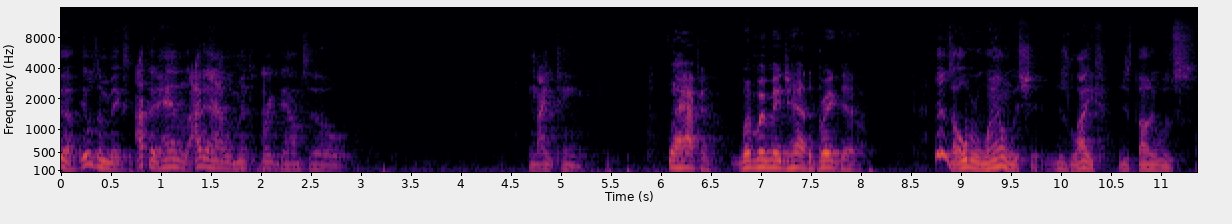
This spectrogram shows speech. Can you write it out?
Yeah, it was a mix. I could handle. it. I didn't have a mental breakdown till nineteen. What happened? What, what made you have the breakdown? I was overwhelmed with shit. Just life. Just thought it was.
